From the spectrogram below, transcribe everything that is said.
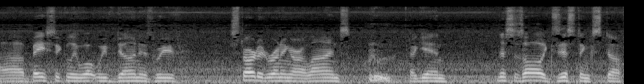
Uh, basically what we've done is we've started running our lines. Again, this is all existing stuff.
